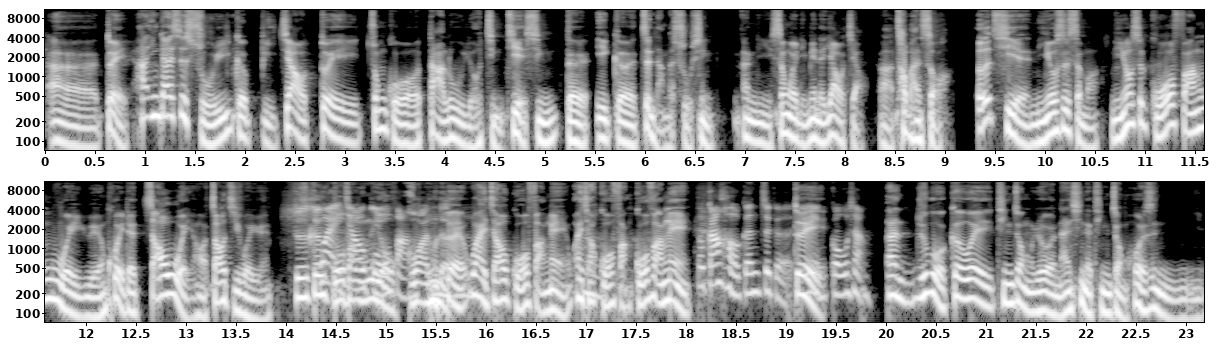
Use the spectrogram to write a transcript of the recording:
呃，对，他应该是属于一个比较对中国大陆有警戒心的一个政党的属性。那你身为里面的要角啊，操盘手。而且你又是什么？你又是国防委员会的招委哈，召集委员，就是跟国防有关的，对，外交国防哎、欸，外交国防、嗯、国防哎、欸，都刚好跟这个对勾上。但如果各位听众，如果男性的听众，或者是你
